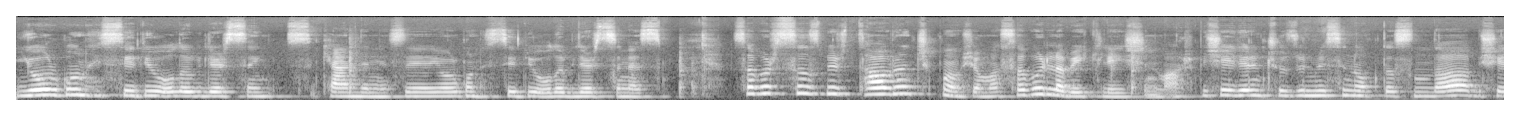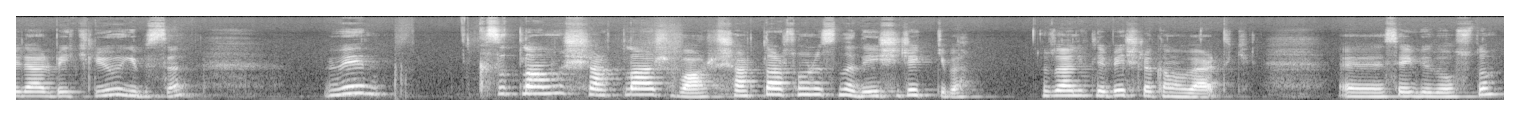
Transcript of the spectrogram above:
yorgun hissediyor olabilirsiniz kendinizi, yorgun hissediyor olabilirsiniz. Sabırsız bir tavrın çıkmamış ama sabırla bekleyişin var. Bir şeylerin çözülmesi noktasında bir şeyler bekliyor gibisin. Ve kısıtlanmış şartlar var. Şartlar sonrasında değişecek gibi. Özellikle 5 rakamı verdik ee, sevgili dostum.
